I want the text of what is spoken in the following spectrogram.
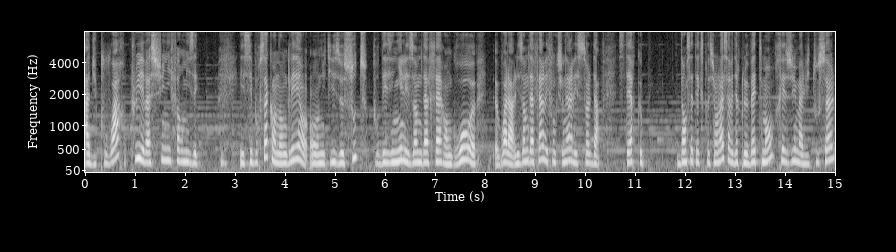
a du pouvoir, plus il va s'uniformiser. Et c'est pour ça qu'en anglais, on, on utilise le suit pour désigner les hommes d'affaires. En gros, euh, euh, voilà, les hommes d'affaires, les fonctionnaires et les soldats. C'est-à-dire que dans cette expression-là, ça veut dire que le vêtement résume à lui tout seul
